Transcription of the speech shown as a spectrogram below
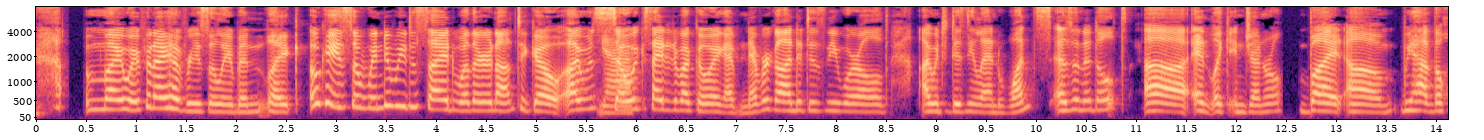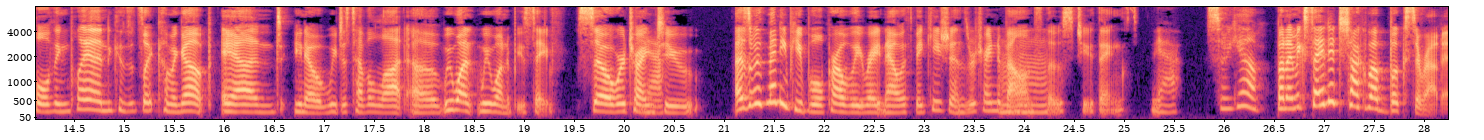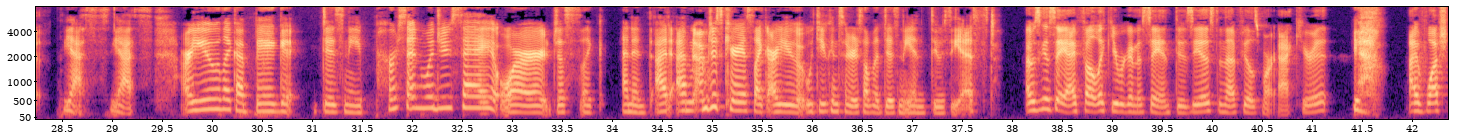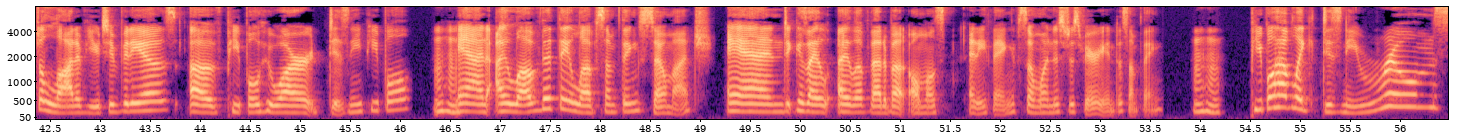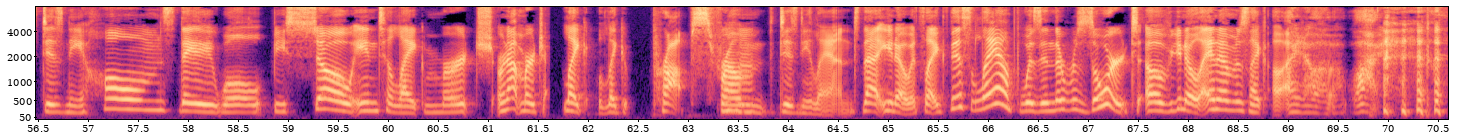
My wife and I have recently been like, okay, so when do we decide whether or not to go? I was Yeah. so excited about going. I've never gone to Disney World. I went to Disneyland once as an adult, uh, and like in general. But um, we have the whole thing planned because it's like coming up, and you know, we just have a lot of we want we want to be safe, so we're trying Yeah. to, as with many people probably right now with vacations, we're trying to balance Mhm. those two things. Yeah. So yeah, but I'm excited to talk about books around it. Yes. Yes. Are you like a big Disney person, would you say? Or just like an, I, I'm, I'm just curious, like, are you, would you consider yourself a Disney enthusiast? I was gonna say I felt like you were gonna say enthusiast, and that feels more accurate. Yeah. I've watched a lot of YouTube videos of people who are Disney people, hmm and I love that they love something so much. And because I I love that about almost anything. If someone is just very into something, hmm people have like Disney rooms, Disney homes. They will be so into like merch or not merch, like like props from Disneyland that you know it's like this lamp was in the resort of you know and I'm just like oh, I know why?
